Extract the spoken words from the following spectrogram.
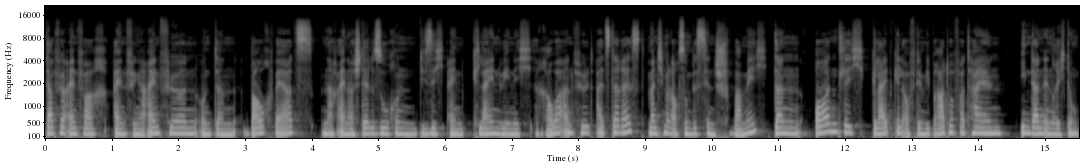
Dafür einfach einen Finger einführen und dann bauchwärts nach einer Stelle suchen, die sich ein klein wenig rauer anfühlt als der Rest, manchmal auch so ein bisschen schwammig. Dann ordentlich Gleitgel auf dem Vibrator verteilen ihn dann in Richtung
